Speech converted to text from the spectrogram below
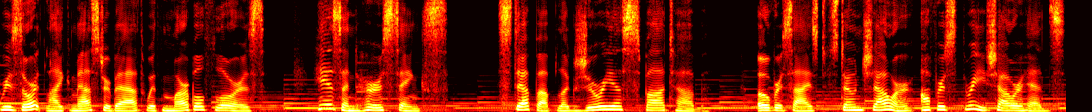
Resort like master bath with marble floors. His and her sinks. Step up luxurious spa tub. Oversized stone shower offers three shower heads.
